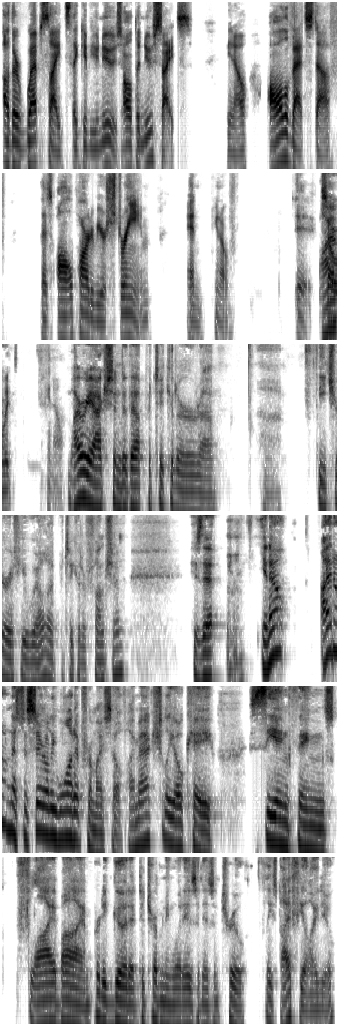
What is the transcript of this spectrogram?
other websites that give you news all the news sites you know all of that stuff that's all part of your stream and you know it, so it you know My reaction to that particular uh, uh, feature, if you will, a particular function, is that, you know, I don't necessarily want it for myself. I'm actually okay seeing things fly by. I'm pretty good at determining what is and isn't true. At least I feel I do.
